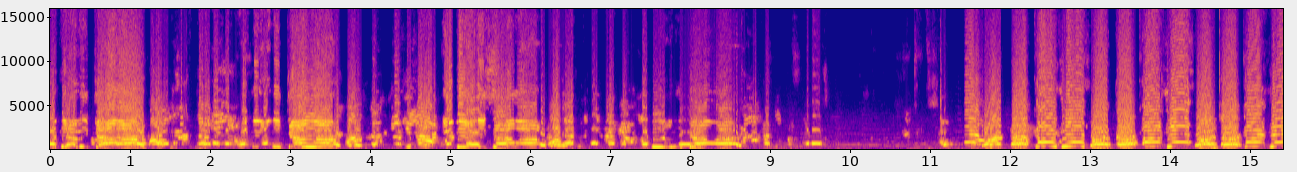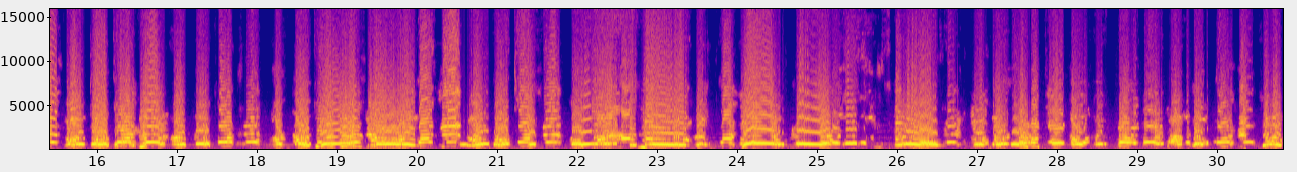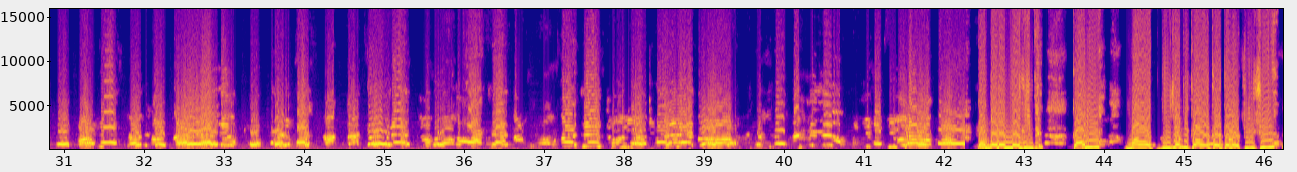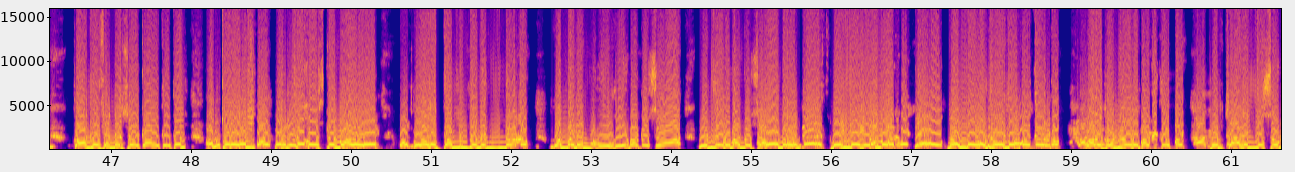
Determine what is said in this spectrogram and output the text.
Obi Obi Tower! Obi Obi Tower! Happy అప్పుడప్పుడు వేసుకొని వాళ్ళు తమ్ముంటే మేము విన్నాం రమ్మని వెయ్యి మంది వస్తారా? రెండు వేల మంది ఉన్నాం వాళ్ళకి రెండు వేల మంది మేము ఛాలెంజ్ చేస్తాం.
